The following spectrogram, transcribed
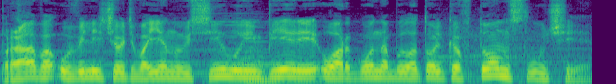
Право увеличивать военную силу империи у Аргона было только в том случае,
